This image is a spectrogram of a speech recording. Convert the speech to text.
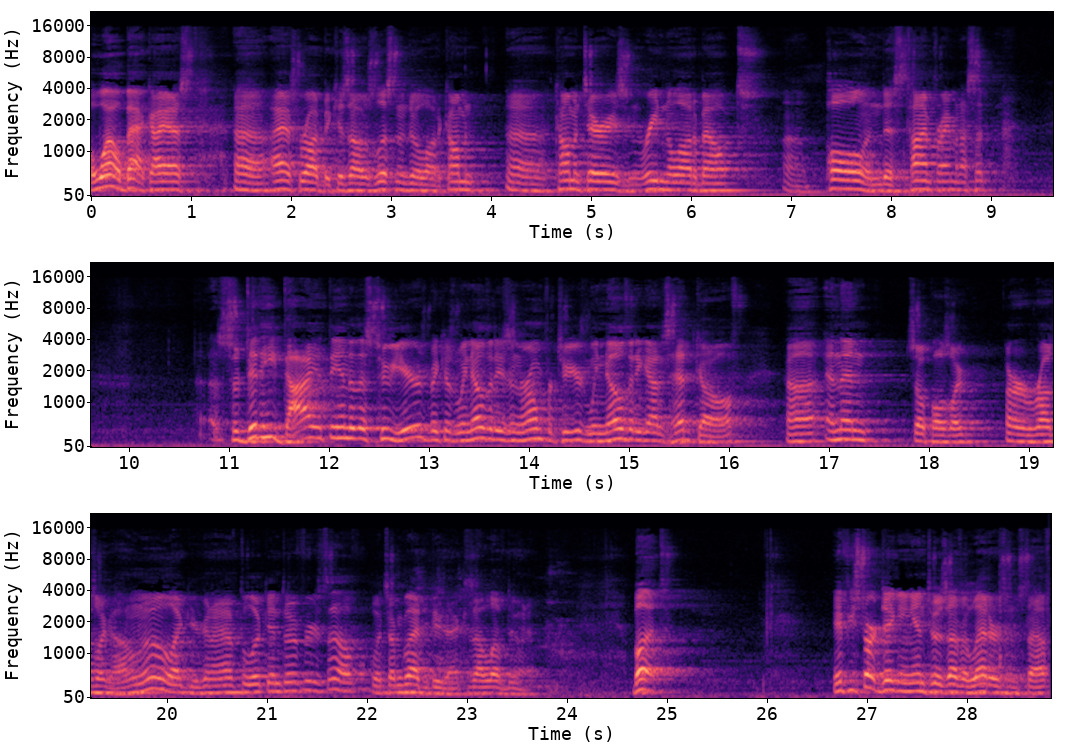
a while back, I asked, uh, I asked Rod because I was listening to a lot of comment, uh, commentaries and reading a lot about uh, Paul and this time frame, and I said, "So did he die at the end of this two years? Because we know that he's in Rome for two years. We know that he got his head cut off, uh, and then so Paul's like, or Rod's like, I don't know, like you're gonna have to look into it for yourself, which I'm glad to do that because I love doing it. But if you start digging into his other letters and stuff,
